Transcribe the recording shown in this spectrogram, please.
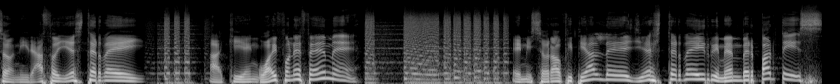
Sonidazo Yesterday. Aquí en Wi-Fi FM. Emisora oficial de Yesterday Remember Parties.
